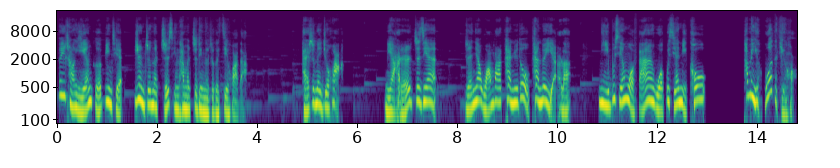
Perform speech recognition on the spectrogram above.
非常严格并且认真的执行他们制定的这个计划的。还是那句话，俩人之间，人家王八看绿豆看对眼了，你不嫌我烦，我不嫌你抠，他们也过得挺好。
